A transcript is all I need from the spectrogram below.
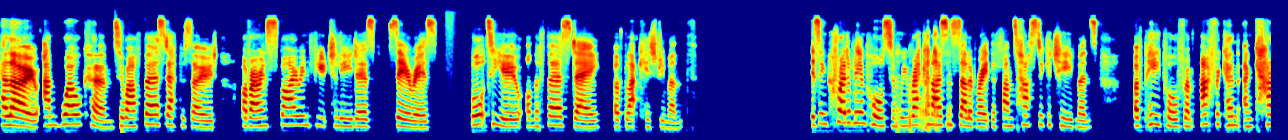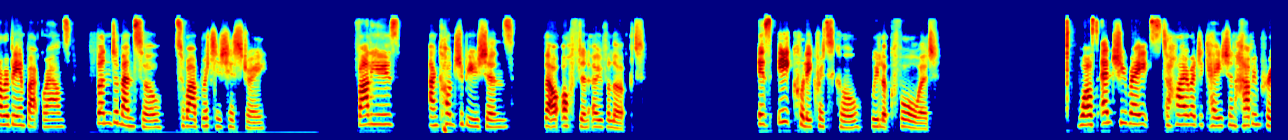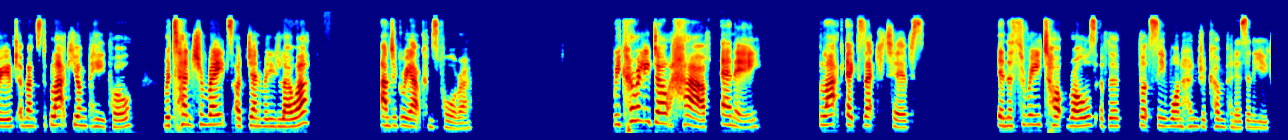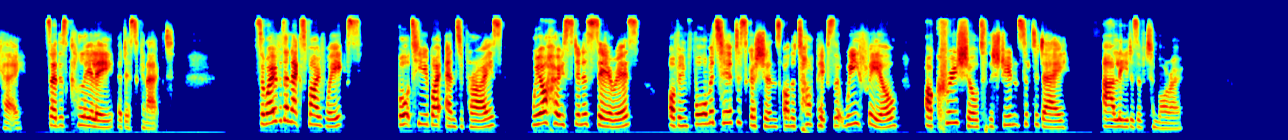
Hello, and welcome to our first episode of our Inspiring Future Leaders series, brought to you on the first day of Black History Month. It's incredibly important we recognise and celebrate the fantastic achievements of people from African and Caribbean backgrounds fundamental to our British history. Values and contributions that are often overlooked. It's equally critical we look forward. Whilst entry rates to higher education have improved amongst Black young people, retention rates are generally lower and degree outcomes poorer. We currently don't have any Black executives in the three top roles of the FTSE 100 companies in the UK. So there's clearly a disconnect. So over the next five weeks, brought to you by Enterprise, we are hosting a series of informative discussions on the topics that we feel are crucial to the students of today, our leaders of tomorrow,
